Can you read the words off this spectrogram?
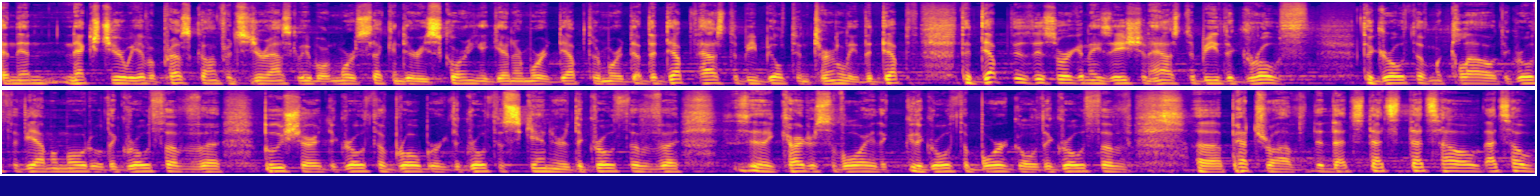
And then next year we have a press conference and you're asking me about more secondary scoring again or more depth or more depth. The depth has to be built internally. The depth, the depth of this organization has to be the growth. The growth of McLeod, the growth of Yamamoto, the growth of uh, Bouchard, the growth of Broberg, the growth of Skinner, the growth of uh, Carter Savoie, the, the growth of Bourgault, the growth of uh, Petrov. That's that's that's how that's how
